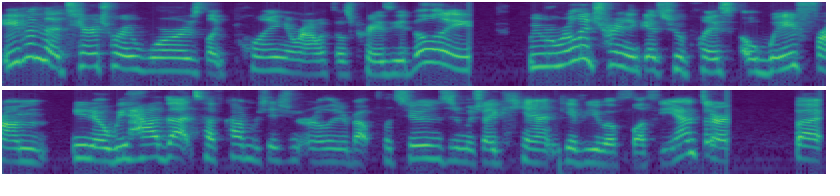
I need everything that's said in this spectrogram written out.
Even the territory wars, like playing around with those crazy abilities, we were really trying to get to a place away from, you know, we had that tough conversation earlier about platoons in which I can't give you a fluffy answer. But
